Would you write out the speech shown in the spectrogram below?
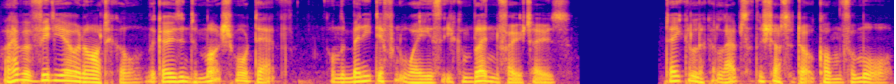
I have a video and article that goes into much more depth on the many different ways that you can blend photos. Take a look at lapseoftheshutter.com for more.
